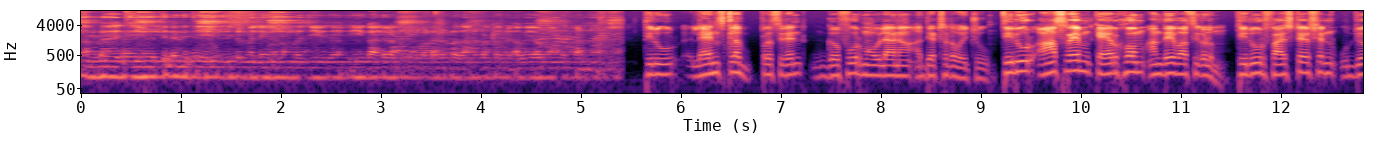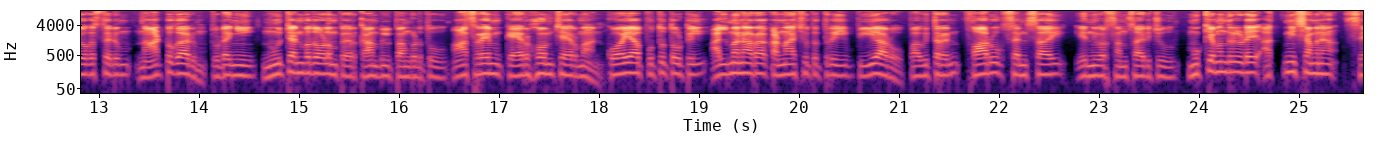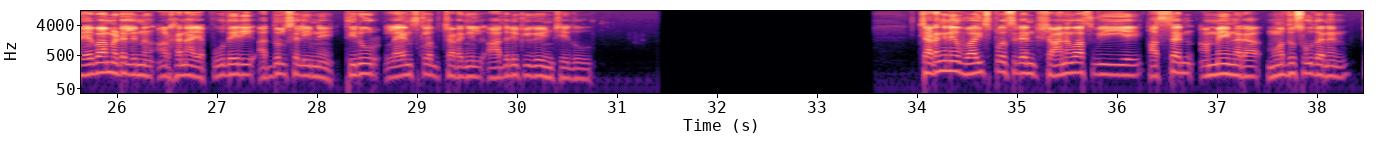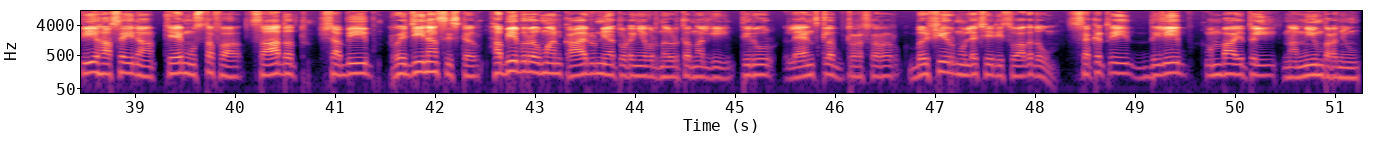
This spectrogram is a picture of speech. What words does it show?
നമ്മുടെ ജീവിതത്തിന്റെ നിത്യജീവിതം അല്ലെങ്കിൽ നമ്മുടെ ജീവിതം ഈ കാലഘട്ടത്തിൽ വളരെ പ്രധാനപ്പെട്ട ഒരു അവയവമാണ് കണ്ണ്. Tirur Lions club president Gafoor Moulana അധ്യക്ഷത വഹിച്ചു. തിരൂർ ആശ്രയം കെയർ ഹോം അന്തേവാസികളും തിരൂർ ഫയർ സ്റ്റേഷൻ ഉദ്യോഗസ്ഥരും നാട്ടുകാരും തുടങ്ങി നൂറ്റൻപതോളം പേർ ക്യാമ്പിൽ പങ്കെടുത്തു. Ashrayam care home chairman Koya Puthuthottil Almanara കണ്ണാശുപത്രി P R Pavithran Farooq sensei എന്നിവർ സംസാരിച്ചു. മുഖ്യമന്ത്രിയുടെ അഗ്നിശമന സേവാ മെഡലിന് അർഹനായ പൂതേരി അബ്ദുൽ സലീമിനെ തിരൂർ ലയൺസ് ക്ലബ് ചടങ്ങിൽ ആദരിക്കുകയും ചെയ്തു. ചടങ്ങിന് vice president Shanavas V A Hassan Ammengara Madhusoodanan P Hasaina K Mustafa Sadath Shabeeb Regina sister Habeeb Rahman Karunya തുടങ്ങിയവർ നേതൃത്വം നൽകി. Tirur Lions club treasurer Basheer Mullassery സ്വാഗതവും. സെക്രട്ടറി ദിലീപ് അമ്പായത്തിൽ നന്ദിയും പറഞ്ഞു.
